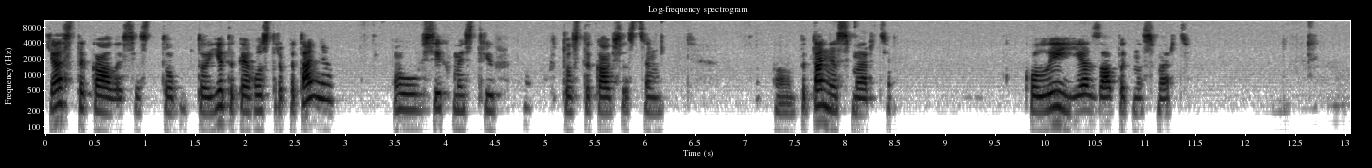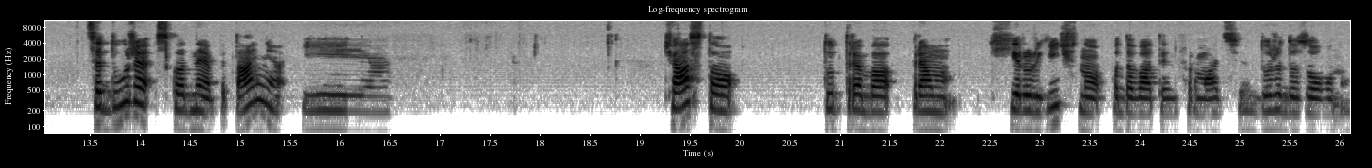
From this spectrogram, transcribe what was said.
я стикалася з тобто є таке гостре питання у всіх майстрів, хто стикався з цим питання смерті, коли є запит на смерть. Це дуже складне питання, і часто тут треба прям хірургічно подавати інформацію, дуже дозовано.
